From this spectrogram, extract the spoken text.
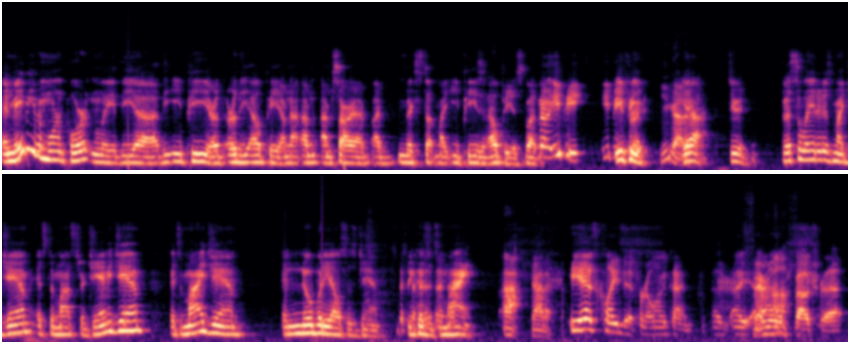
and maybe even more importantly the uh, the EP or, or the LP. I'm not. I'm, I'm sorry. I, I mixed up my EPs and LPs, but No, EP. EP. EP. right. You got it. Yeah, dude. Bicylated is my jam. It's the Monster Jammy Jam. It's my jam, and nobody else's jam because it's mine. Ah, got it. He has claimed it for a long time. I, I, Fair I will enough. vouch for that.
